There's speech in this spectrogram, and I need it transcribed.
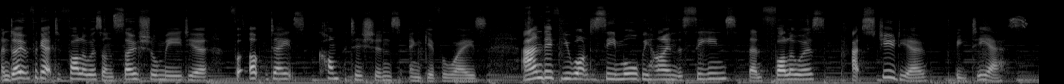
And don't forget to follow us on social media for updates, competitions, and giveaways. And if you want to see more behind the scenes, then follow us at Studio BTS.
